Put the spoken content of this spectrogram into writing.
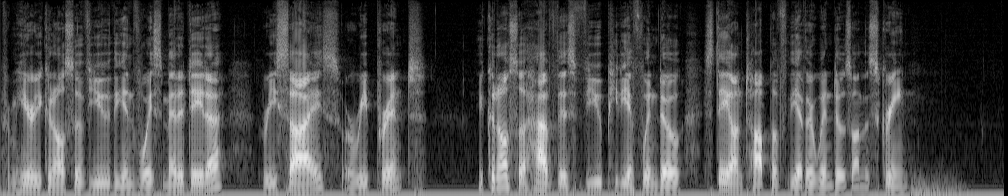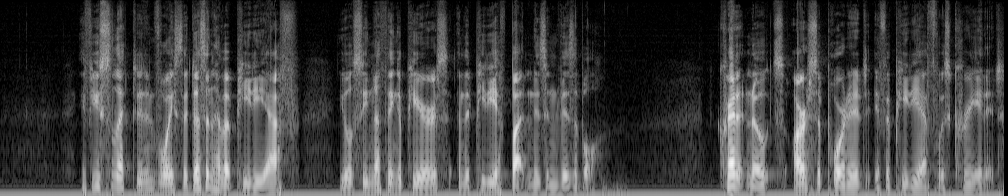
From here you can also view the invoice metadata, resize or reprint. You can also have this View PDF window stay on top of the other windows on the screen. If you select an invoice that doesn't have a PDF, you'll see nothing appears and the PDF button is invisible. Credit notes are supported if a PDF was created.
